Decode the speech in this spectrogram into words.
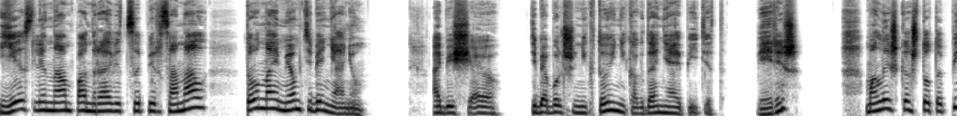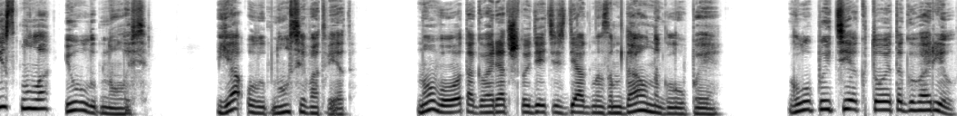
Если нам понравится персонал, то наймем тебе няню. Обещаю, тебя больше никто и никогда не обидит. Веришь?» Малышка что-то пискнула и улыбнулась. Я улыбнулся в ответ. «Ну вот, а говорят, что дети с диагнозом Дауна глупые. Глупые те, кто это говорил.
